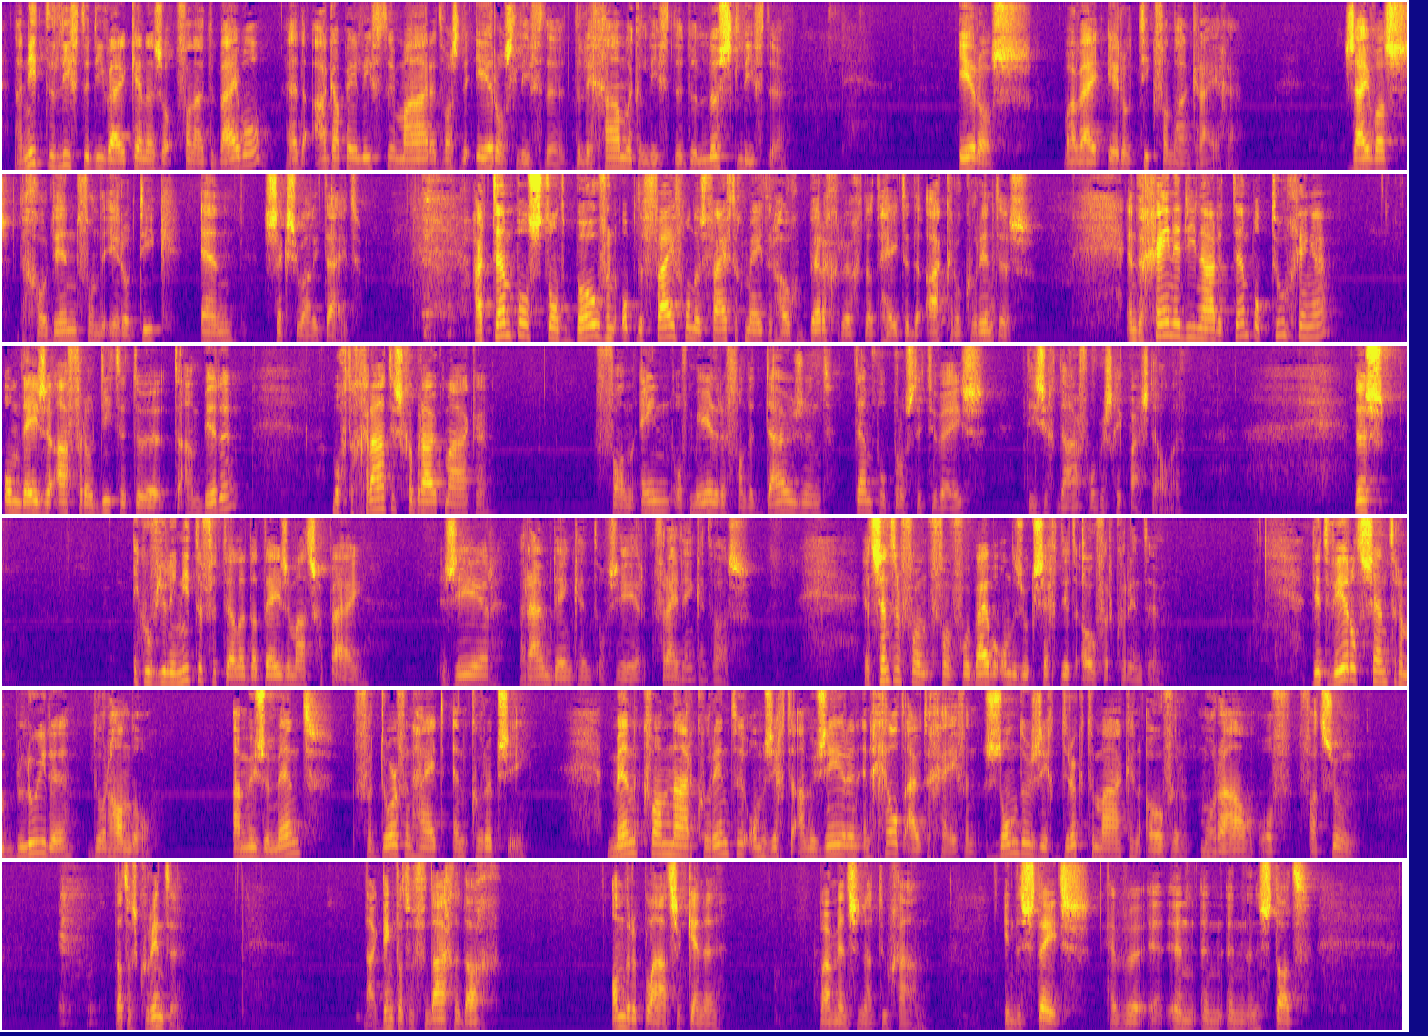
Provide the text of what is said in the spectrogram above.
Nou, niet de liefde die wij kennen vanuit de Bijbel, de agape-liefde, maar het was de eros-liefde, de lichamelijke liefde, de lustliefde. Eros, waar wij erotiek vandaan krijgen. Zij was de godin van de erotiek en seksualiteit. Haar tempel stond bovenop de 550 meter hoge bergrug, dat heette de Acrocorinthus. En degenen die naar de tempel toe gingen om deze Afrodite te, te aanbidden, mochten gratis gebruik maken van een of meerdere van de duizend tempelprostituees die zich daarvoor beschikbaar stelden. Dus ik hoef jullie niet te vertellen dat deze maatschappij zeer ruimdenkend of zeer vrijdenkend was. Het Centrum voor, voor, Bijbelonderzoek zegt dit over Korinthe. Dit wereldcentrum bloeide door handel, amusement, verdorvenheid en corruptie. Men kwam naar Korinthe om zich te amuseren en geld uit te geven, zonder zich druk te maken over moraal of fatsoen. Dat was Korinthe. Nou, ik denk dat we vandaag de dag andere plaatsen kennen waar mensen naartoe gaan. In de States hebben we een, een, een, een stad,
